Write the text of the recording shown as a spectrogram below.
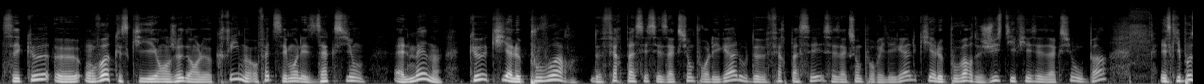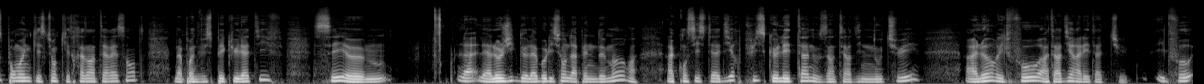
c'est que on voit que ce qui est en jeu dans le crime, en fait, c'est moins les actions elle-même que qui a le pouvoir de faire passer ses actions pour légales ou de faire passer ses actions pour illégales, qui a le pouvoir de justifier ses actions ou pas. Et ce qui pose pour moi une question qui est très intéressante d'un point de vue spéculatif, c'est euh, la, la, logique de l'abolition de la peine de mort a consisté à dire puisque l'État nous interdit de nous tuer, alors il faut interdire à l'État de tuer. Il faut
